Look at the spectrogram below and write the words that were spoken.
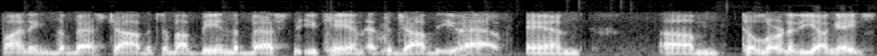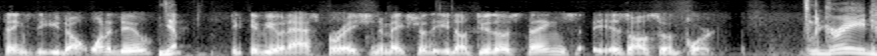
finding the best job. It's about being the best that you can at the job that you have, and um, to learn at a young age things that you don't want to do. Yep. To give you an aspiration to make sure that you don't do those things is also important. Agreed.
